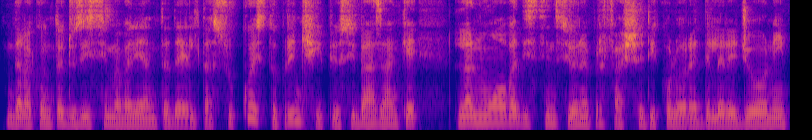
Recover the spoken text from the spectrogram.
dalla contagiosissima variante Delta. Su questo principio si basa anche la nuova distinzione per fasce di colore delle regioni.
